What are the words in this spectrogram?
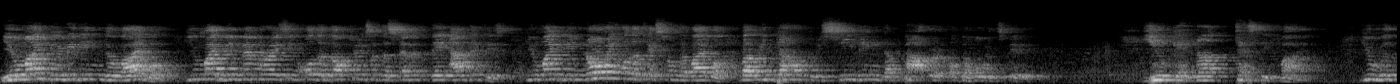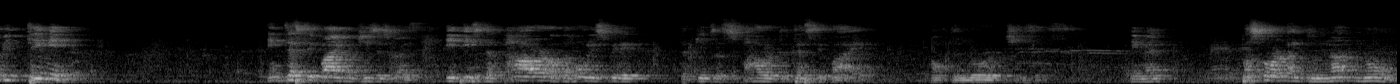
You might be reading the Bible. You might be memorizing all the doctrines of the Seventh-day Adventists. You might be knowing all the texts from the Bible, but without receiving the power of the Holy Spirit. You cannot testify. You will be timid in testifying of Jesus Christ. It is the power of the Holy Spirit that gives us power to testify of the Lord Jesus. Amen. Pastor, I do not know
